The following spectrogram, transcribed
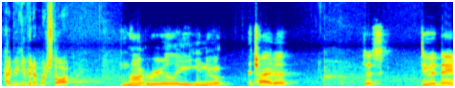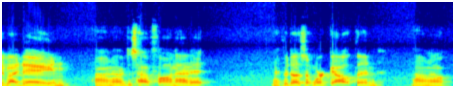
Have you given it much thought? Not really, you know. I try to just do it day by day and I don't know, just have fun at it. And if it doesn't work out, then I don't know.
